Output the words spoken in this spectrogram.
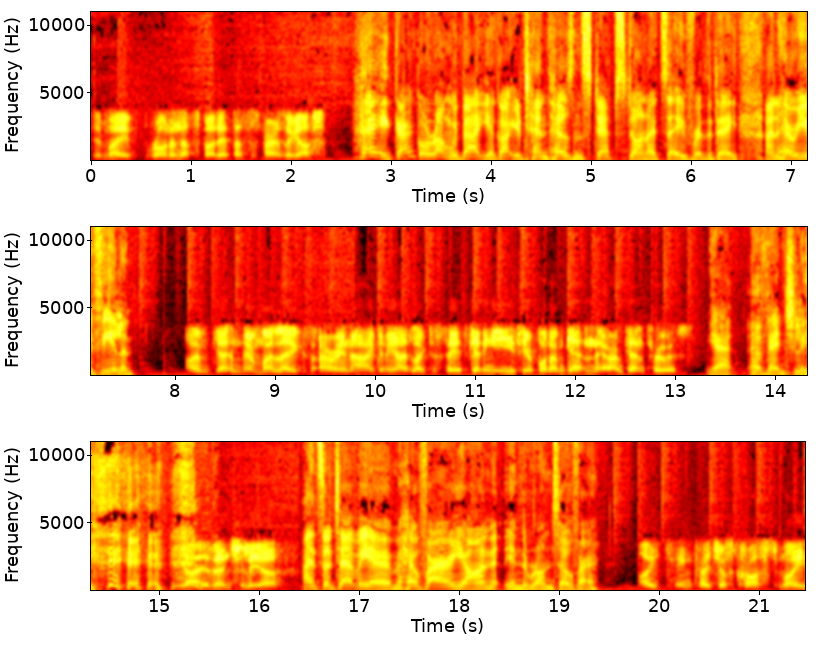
did my run and that's about it. That's as far as we got. Hey, can't go wrong with that. You got your 10,000 steps done, I'd say, for the day. And how are you feeling? I'm getting there. My legs are in agony. I'd like to say it's getting easier, but I'm getting there. I'm getting through it. Yeah, eventually. Yeah, eventually, yeah. and so tell me, um, how far are you on in the run so far? I think I just crossed my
